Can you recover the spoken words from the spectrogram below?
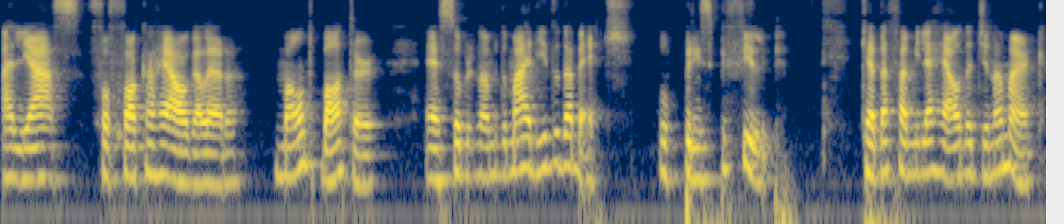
Aliás, fofoca real, galera. Mountbatten é sobrenome do marido da Beth, o príncipe Philip, que é da família real da Dinamarca.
